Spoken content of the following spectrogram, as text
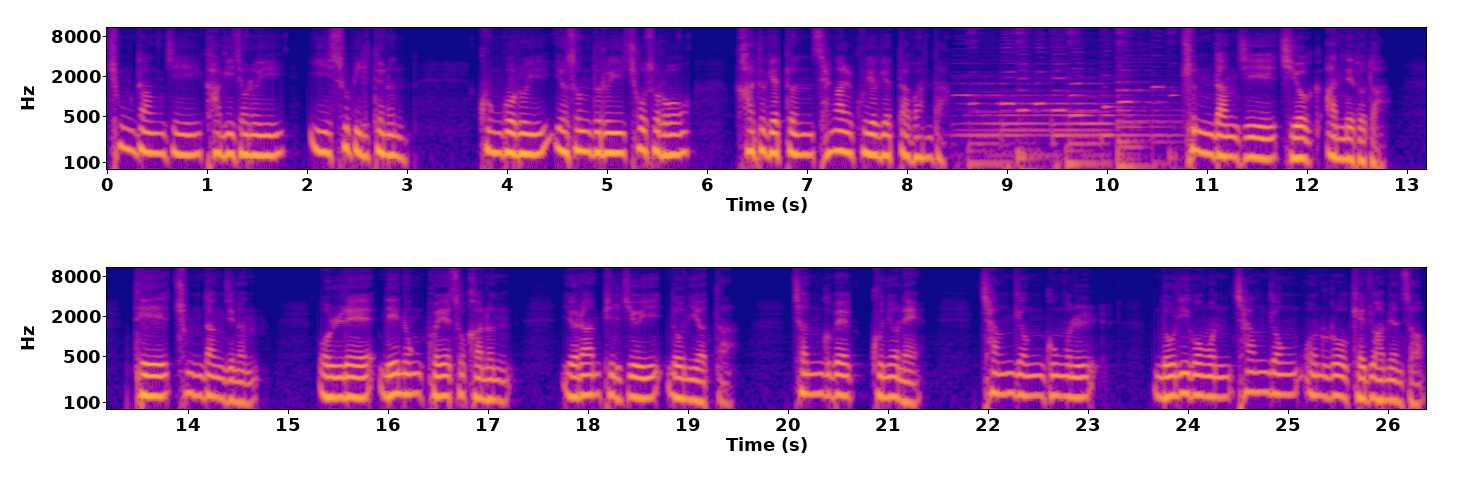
충당지 가기 전의 이숲 일대는 궁궐의 여성들의 초소로 가득했던 생활구역이었다고 한다. 춘당지 지역 안내도다. 대충당지는 원래 내농포에 속하는 열한필지의 논이었다. 1909년에 창경궁을 놀이공원 창경원으로 개조하면서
